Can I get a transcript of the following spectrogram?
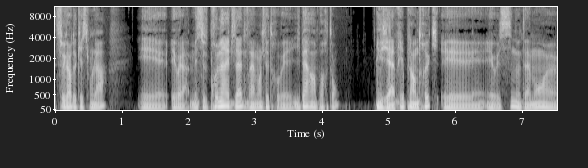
ce genre de questions-là. Et, et voilà. Mais ce premier épisode, vraiment, je l'ai trouvé hyper important. Et j'ai appris plein de trucs et, et aussi notamment euh,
